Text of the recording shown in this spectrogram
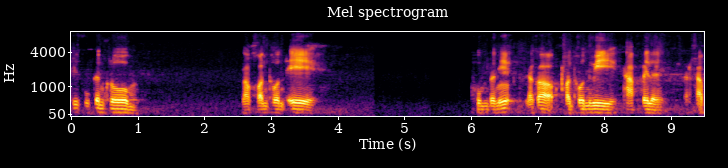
ที่ Google Chrome เรา Ctrl A คุมตัวนี้แล้วก็ Ctrl V ทับไปเลยนะครับ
